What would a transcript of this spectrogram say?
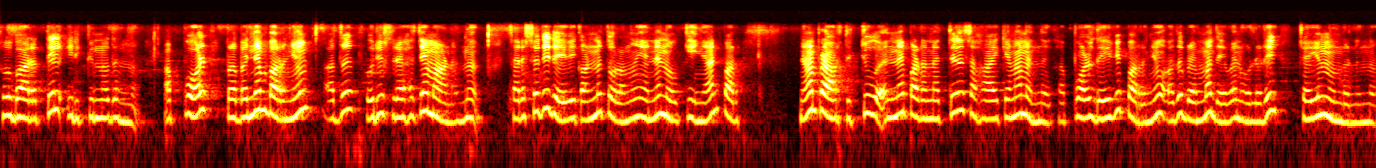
സുഭാരത്തിൽ ഇരിക്കുന്നതെന്ന്? അപ്പോൾ പ്രപഞ്ചം പറഞ്ഞു അത് ഒരു രഹസ്യമാണെന്ന്. സരസ്വതി ദേവി കണ്ണു തുറന്നു എന്നെ നോക്കി. ഞാൻ പറ ഞാൻ പ്രാർത്ഥിച്ചു. എന്നെ പഠനത്തിൽ സഹായിക്കണമെന്ന്. അപ്പോൾ ദേവി പറഞ്ഞു അത് ബ്രഹ്മദേവൻ ഓൾറെഡി ചെയ്യുന്നുണ്ടെന്ന്.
